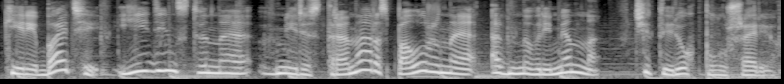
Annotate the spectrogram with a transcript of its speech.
Кирибати – единственная в мире страна, расположенная одновременно четырех полушариях.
